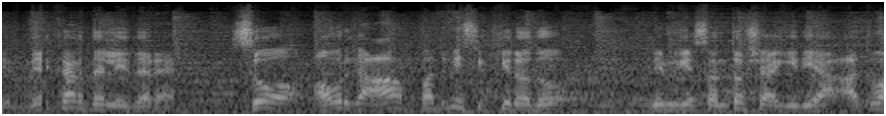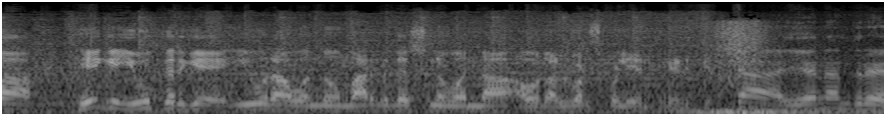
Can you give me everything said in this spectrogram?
ನಿರ್ದೇಶಕರದಲ್ಲಿದ್ದಾರೆ ಸೊ ಅವ್ರಿಗೆ ಆ ಪದವಿ ಸಿಕ್ಕಿರೋದು ನಿಮಗೆ ಸಂತೋಷ ಆಗಿದೆಯಾ? ಅಥವಾ ಹೇಗೆ ಯುವಕರಿಗೆ ಇವರ ಒಂದು ಮಾರ್ಗದರ್ಶನವನ್ನು ಅವ್ರು ಅಳವಡಿಸ್ಕೊಳ್ಳಿ ಅಂತ ಹೇಳ್ತೀರಾ? ಏನಂದರೆ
